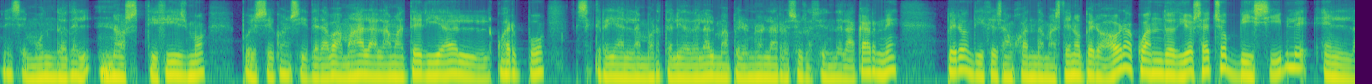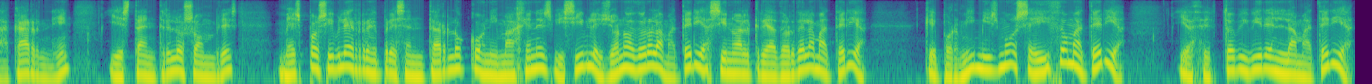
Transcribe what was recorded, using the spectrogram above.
En ese mundo del gnosticismo, pues se consideraba mala la materia, el cuerpo, se creía en la mortalidad del alma, pero no en la resurrección de la carne. Pero, dice San Juan Damasceno, pero ahora cuando Dios ha hecho visible en la carne y está entre los hombres, me es posible representarlo con imágenes visibles. Yo no adoro la materia, sino al creador de la materia, que por mí mismo se hizo materia y aceptó vivir en la materia,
